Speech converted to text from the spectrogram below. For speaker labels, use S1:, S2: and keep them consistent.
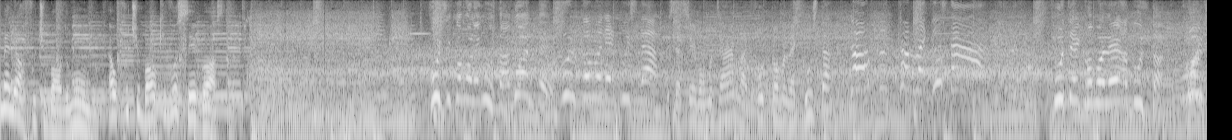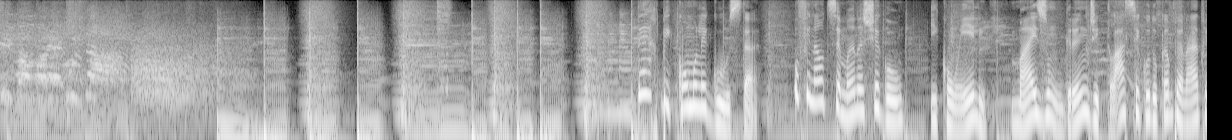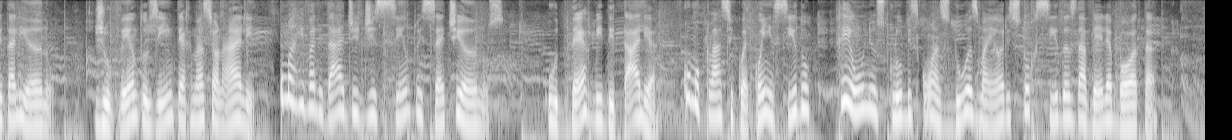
S1: o melhor futebol do mundo é o futebol que você gosta.
S2: Fuji como le gusta, aguante!
S3: Full como le gusta.
S4: Is that say one more time? Like como le gusta?
S3: Go food como le gusta.
S2: Fute como le gusta!
S5: Fuji como le gusta.
S6: Derby como le gusta. O final de semana chegou e com ele mais um grande clássico do campeonato italiano. Juventus e Internazionale, uma rivalidade de 107 anos. O Derby d'Italia, como o clássico é conhecido, reúne os clubes com as duas maiores torcidas da velha bota.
